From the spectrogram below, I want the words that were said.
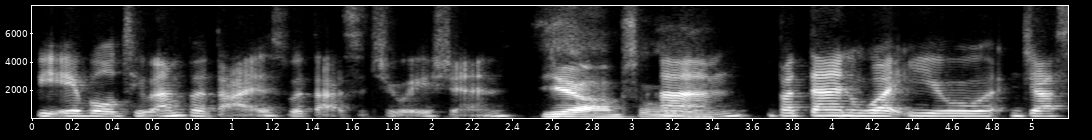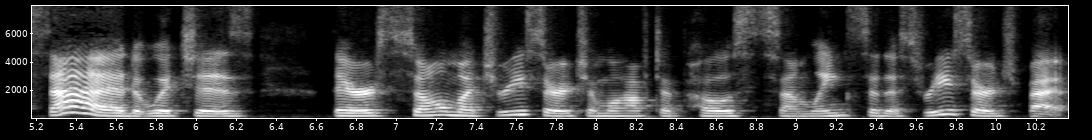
be able to empathize with that situation. Yeah absolutely. Um, but then what you just said which is there's so much research and we'll have to post some links to this research but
